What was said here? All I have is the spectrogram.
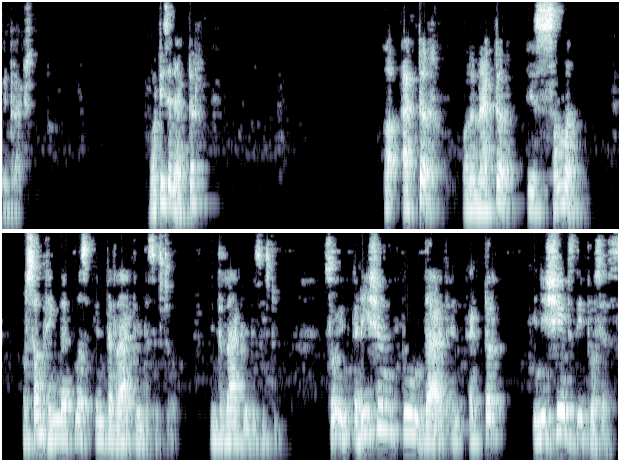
interaction. What is an actor? An actor or an actor is someone or something that must interact with the system. Interact with the system. So in addition to that, an actor initiates the process.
